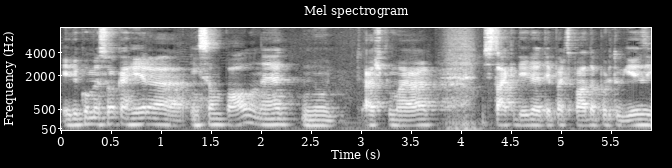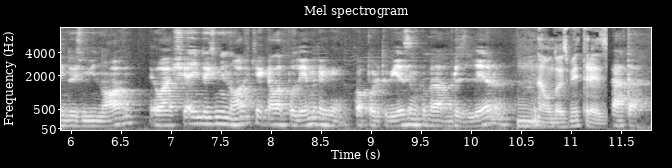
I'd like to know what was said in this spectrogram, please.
Ele começou a carreira em São Paulo, né? No acho que o maior destaque dele é ter participado da Portuguesa em 2009. Eu acho que é em 2009 que é aquela polêmica com a Portuguesa no Campeonato Brasileiro. Não, 2013. Ah, tá.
